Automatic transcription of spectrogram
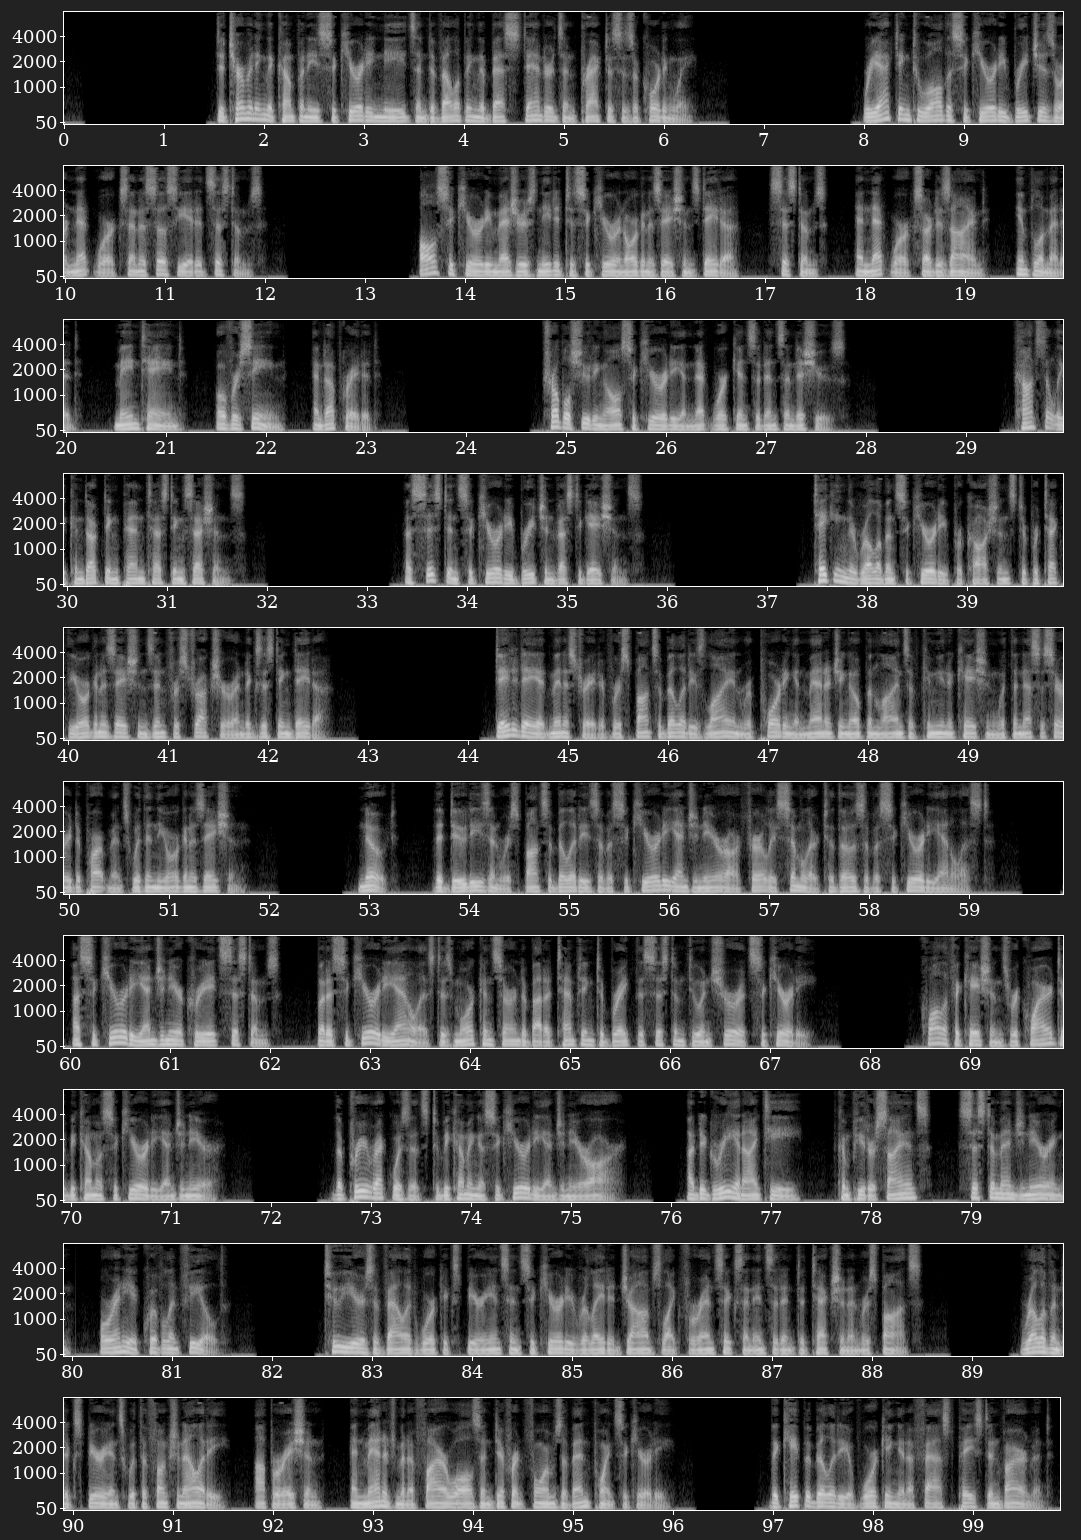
determining the company's security needs and developing the best standards and practices accordingly, reacting to all the security breaches or networks and associated systems. All security measures needed to secure an organization's data, systems, and networks are designed, implemented, maintained, overseen, and upgraded. Troubleshooting all security and network incidents and issues. Constantly conducting pen testing sessions. Assist in security breach investigations. Taking the relevant security precautions to protect the organization's infrastructure and existing data. Day to day administrative responsibilities lie in reporting and managing open lines of communication with the necessary departments within the organization. Note The duties and responsibilities of a security engineer are fairly similar to those of a security analyst. A security engineer creates systems, but a security analyst is more concerned about attempting to break the system to ensure its security. Qualifications required to become a security engineer. The prerequisites to becoming a security engineer are a degree in IT, computer science, system engineering, or any equivalent field. Two years of valid work experience in security related jobs like forensics and incident detection and response. Relevant experience with the functionality, operation, and management of firewalls and different forms of endpoint security. The capability of working in a fast paced environment.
